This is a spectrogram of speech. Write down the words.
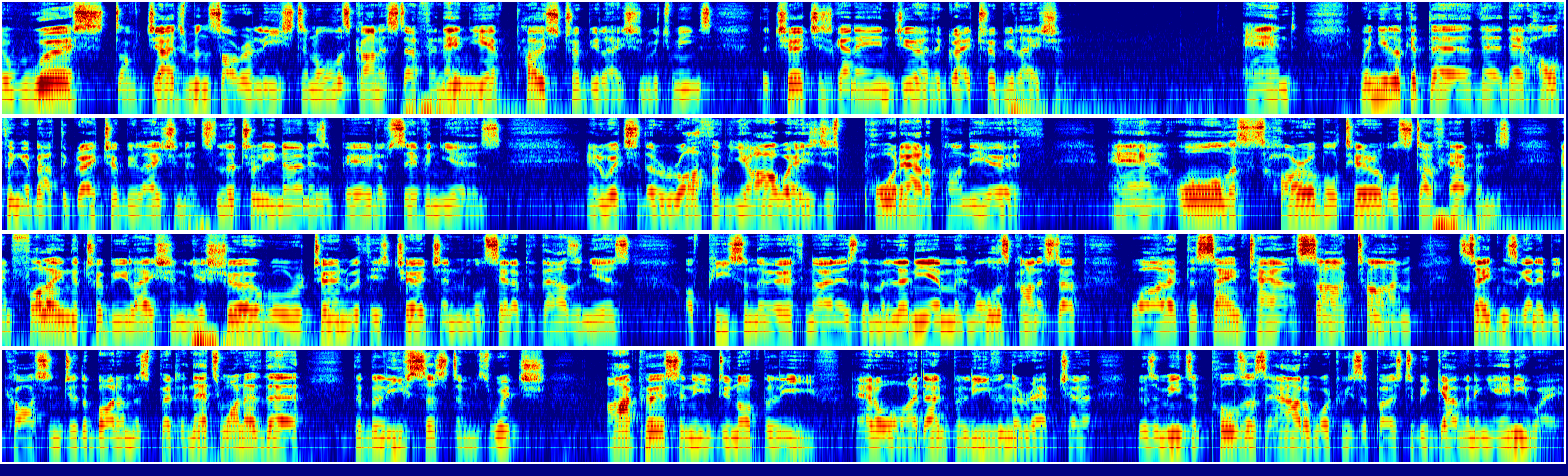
the worst of judgments are released and all this kind of stuff. And then you have post tribulation, which means the church is going to endure the great tribulation. And when you look at the, the that whole thing about the great tribulation, it's literally known as a period of seven years in which the wrath of Yahweh is just poured out upon the earth and all this horrible, terrible stuff happens. And following the tribulation, Yeshua will return with his church and will set up a thousand years of peace on the earth, known as the millennium, and all this kind of stuff. While at the same ta- time, Satan's going to be cast into the bottomless pit, and that's one of the the belief systems which I personally do not believe at all. I don't believe in the rapture because it means it pulls us out of what we're supposed to be governing anyway.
